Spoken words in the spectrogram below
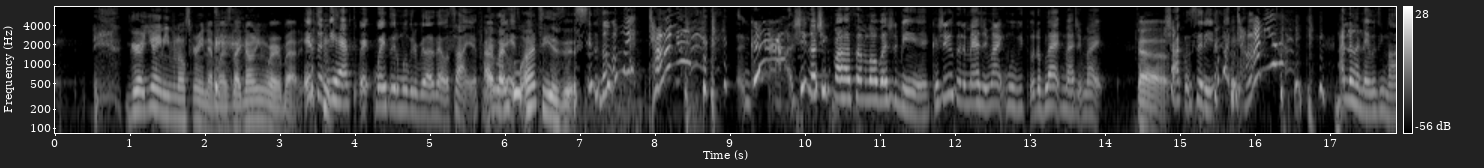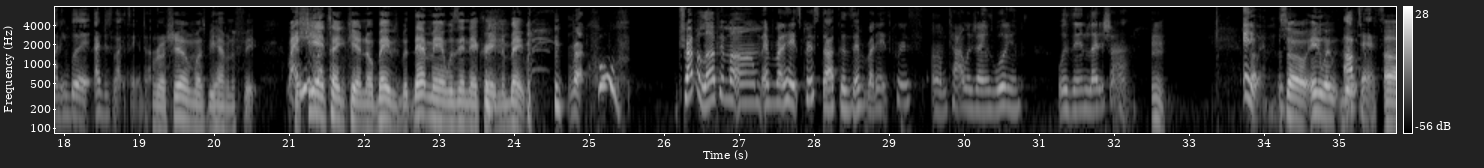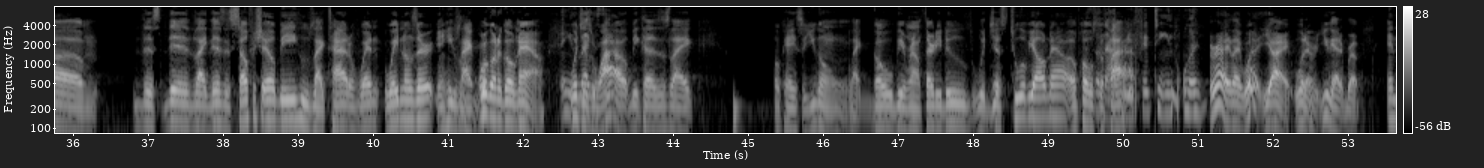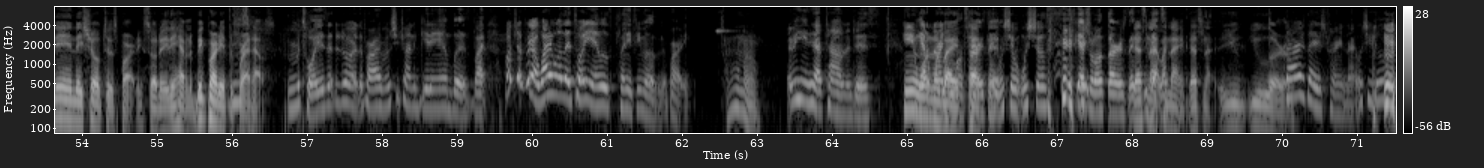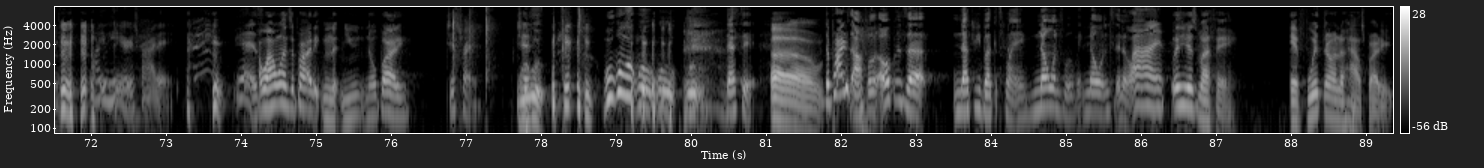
Girl, you ain't even on screen that much. Like, don't even worry about it. It took me half the way- through the movie to realize that was Tanya. I was like, who auntie is this? It's Zoom. I'm like, Tanya? Girl, she knows she can find her some low budget to be in. Because she was in the Magic Mike movie with the black Magic Mike, Uh, Chocolate City. I'm like, Tanya? I know her name is Imani, but I just like saying Tanya. Rochelle must be having a fit. Right, she ain't taking care of no babies, but that man was in there creating a baby. Right. Whew. Trevor loved him. Um, everybody hates Chris star because everybody hates Chris. Um, Tyler James Williams was in Let It Shine. Mm. Anyway, so anyway, the- Off task. Um, this there's like there's this selfish LB who's like tired of waiting, waiting on Zerk, and he was like, "We're gonna go now," he's which is wild because it's like, okay, so you gonna like go be around thirty dudes with just two of y'all now, opposed so to five, 15 1. right? Like what? Yeah, all right, whatever, you got it, bro. And then they show up to this party, so they they having a big party at the frat house. Remember Toya's at the door at the party. Remember she trying to get in, but it's like, but I'm trying to figure out why they want to let Toya in. There was plenty of females in the party. I don't know. Maybe he didn't have time to just. He didn't want run nobody to on Thursday. that. What's your what's your schedule on Thursday? That's We not got, like, tonight. That's not you. You lure. Thursday is training night. What you doing? why you here? It's Friday. Yes, Oh, I want to party. N- you no party. just train. Just Woo woo woo woo woo woo. That's it. woo. um, The party's awful. It opens up. Nucky Bucket's playing. No one's moving. No one's in a line. Well, here's my thing. If we're throwing a house party,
